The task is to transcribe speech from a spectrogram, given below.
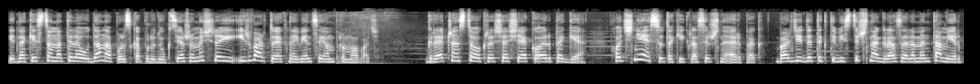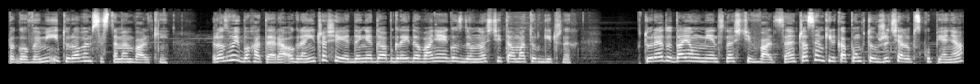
Jednak jest to na tyle udana polska produkcja, że myślę, iż warto jak najwięcej ją promować. Grę często określa się jako RPG, choć nie jest to taki klasyczny RPG, bardziej detektywistyczna gra z elementami RPGowymi i turowym systemem walki. Rozwój bohatera ogranicza się jedynie do upgrade'owania jego zdolności taumaturgicznych, które dodają umiejętności w walce, czasem kilka punktów życia lub skupienia,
